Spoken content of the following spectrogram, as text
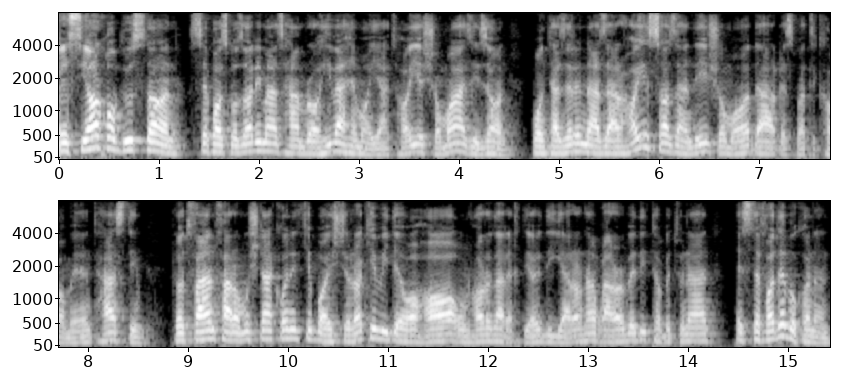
بسیار خوب دوستان سپاسگزاریم از همراهی و حمایت های شما عزیزان. منتظر نظرهای سازنده شما در قسمت کامنت هستیم. لطفا فراموش نکنید که با اشتراک ویدیوها اونها رو در اختیار دیگران هم قرار بدید تا بتونن استفاده بکنن.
